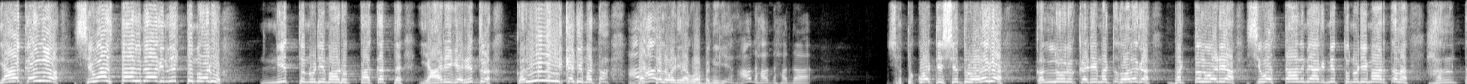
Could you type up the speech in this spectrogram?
ಯಾಕಂದ್ರೆ ಶಿವಸ್ಥಾನ ಮ್ಯಾಗ ನಿತ್ತು ಮಾಡು ನಿತ್ತು ನುಡಿ ಮಾಡು ತಾಕತ್ ಯಾರಿಗರಿದ್ರು ಕಲ್ಲೂರಿ ಕಲ್ಲಿ ಕಡಿ ಹೌದ್. ಬಟ್ಟಲು ಒಡಿಯಾಗ ಒಬ್ಬನಿಗೆ ಹೌದ್ ಹೌದ್ ಹೌದ. ಶತಕೋಟಿ ಸಿದ್ರ ಒಳಗ ಕಲ್ಲೂರು ಕಡಿಮಟ್ಟದೊಳಗೆ ಬಟ್ಟಲು ಒಡೆಯ ಶಿವಸ್ಥಾನ ಮ್ಯಾಗ ನಿತ್ತು ನುಡಿ ಮಾಡ್ತಾನ. ಅಂತ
